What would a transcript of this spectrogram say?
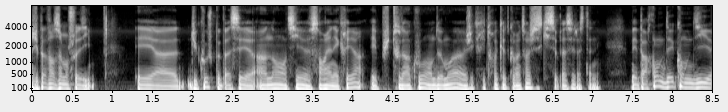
J'ai pas forcément choisi. Et euh, du coup, je peux passer un an entier sans rien écrire. Et puis tout d'un coup, en deux mois, j'écris 3-4 courts-métrages. C'est ce qui s'est passé là cette année. Mais par contre, dès qu'on me dit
